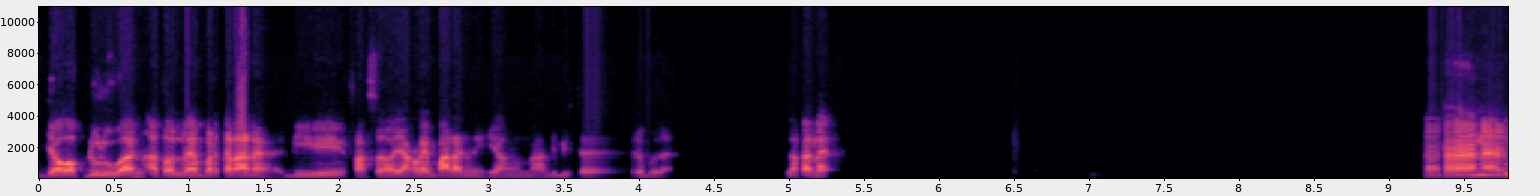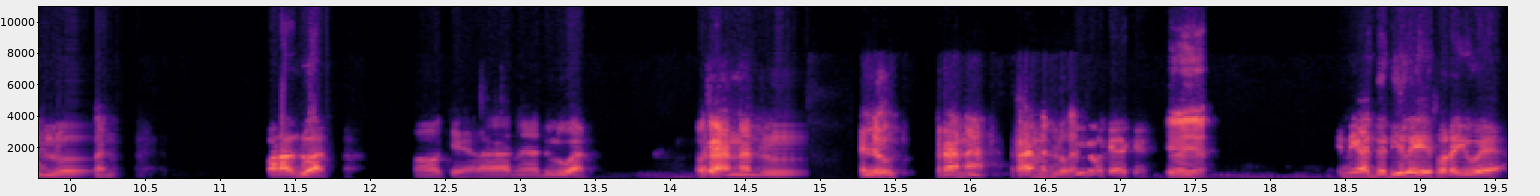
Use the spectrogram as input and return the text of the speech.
jawab duluan atau lempar ke Rana di fase yang lemparan nih, yang nanti bisa rebutan. Silakan, Le. Rana duluan. Rana duluan. Oke, Rana duluan. Oke. Rana dulu. Halo, Rana. Rana duluan. Oke, oke. Iya, iya. Ini agak delay suara gue ya?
